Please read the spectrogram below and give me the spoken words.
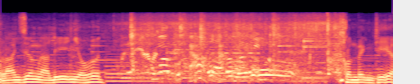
là anh Dương là đi nhiều hơn. Còn mình thì uh,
